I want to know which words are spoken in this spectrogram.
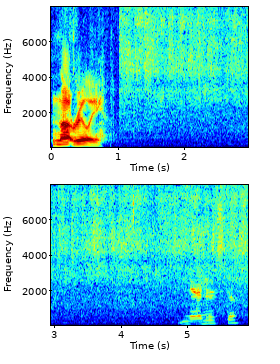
not really. Nano stuff?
